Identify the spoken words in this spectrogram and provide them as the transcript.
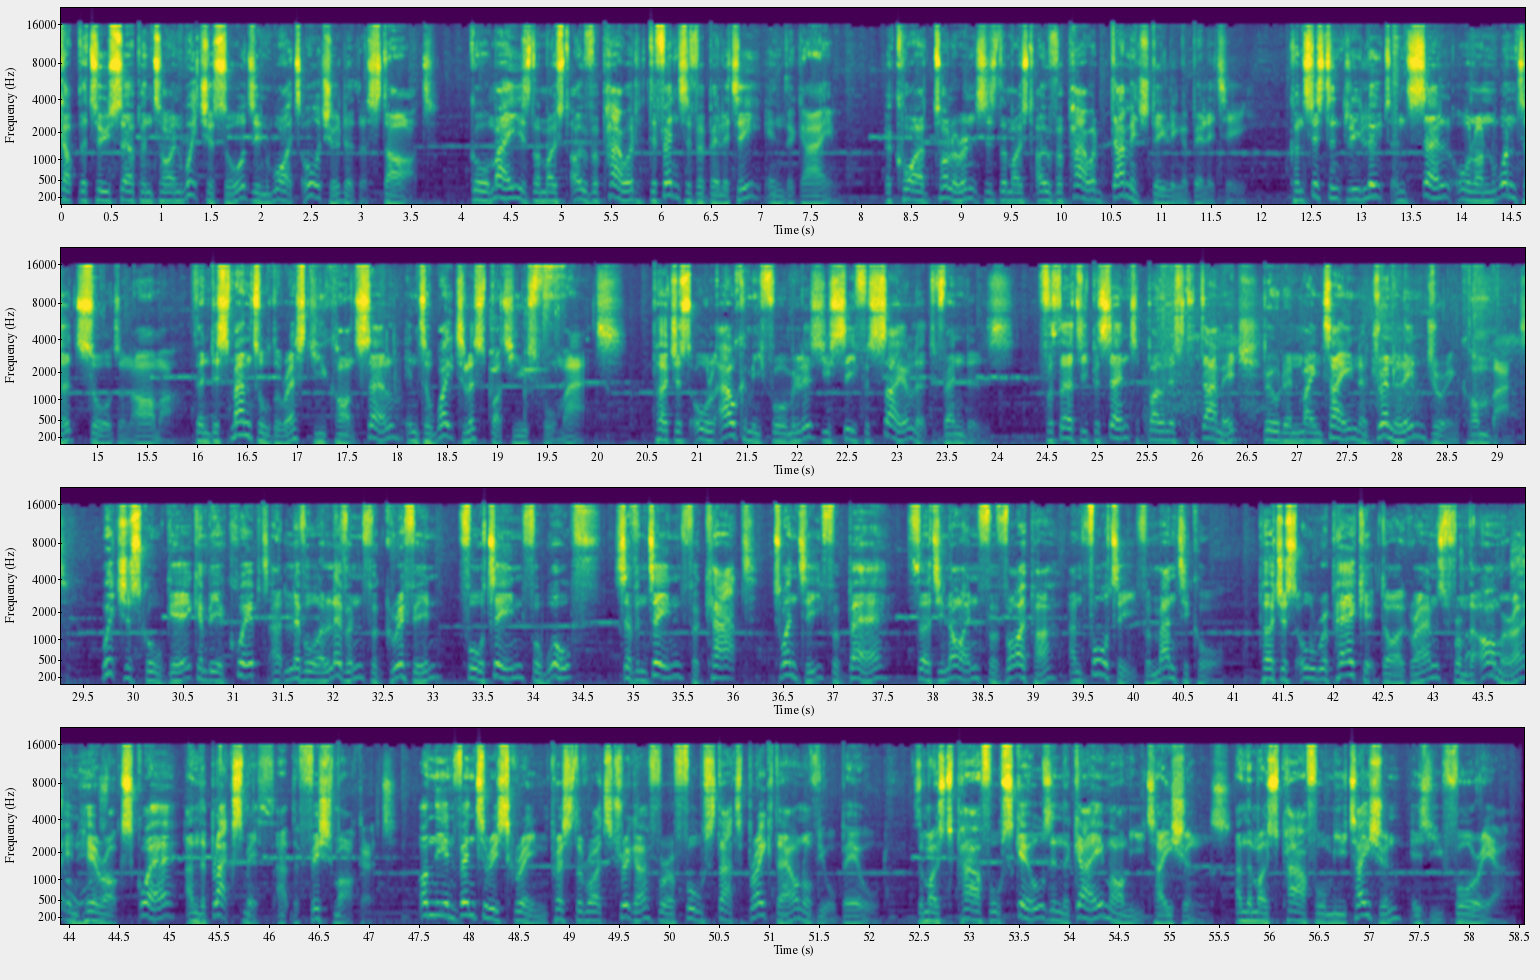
Pick up the two Serpentine Witcher swords in White Orchard at the start. Gourmet is the most overpowered defensive ability in the game. Acquired Tolerance is the most overpowered damage dealing ability. Consistently loot and sell all unwanted swords and armour. Then dismantle the rest you can't sell into weightless but useful mats. Purchase all alchemy formulas you see for sale at vendors. For 30% bonus to damage, build and maintain adrenaline during combat. Witcher School gear can be equipped at level 11 for Griffin, 14 for Wolf, 17 for Cat, 20 for Bear, 39 for Viper, and 40 for Manticore. Purchase all repair kit diagrams from the Armourer in Hierarch Square and the Blacksmith at the Fish Market. On the inventory screen, press the right trigger for a full stat breakdown of your build. The most powerful skills in the game are mutations, and the most powerful mutation is Euphoria.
